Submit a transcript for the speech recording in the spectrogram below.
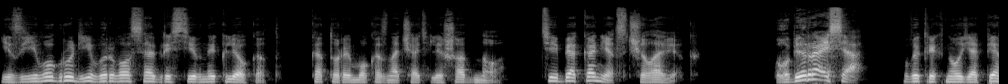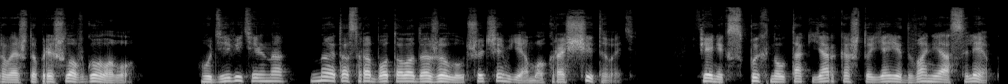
Из его груди вырвался агрессивный клёкот, который мог означать лишь одно – «Тебя конец, человек!» «Убирайся!» – выкрикнул я первое, что пришло в голову. Удивительно, но это сработало даже лучше, чем я мог рассчитывать. Феникс вспыхнул так ярко, что я едва не ослеп.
